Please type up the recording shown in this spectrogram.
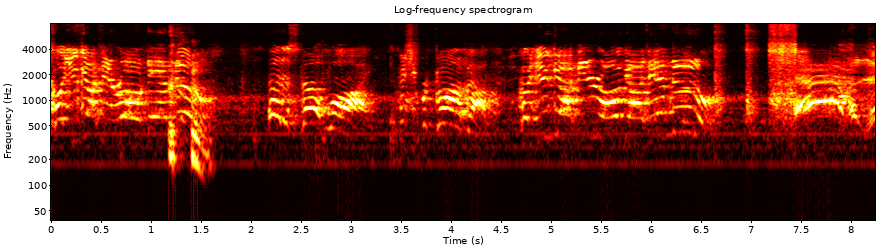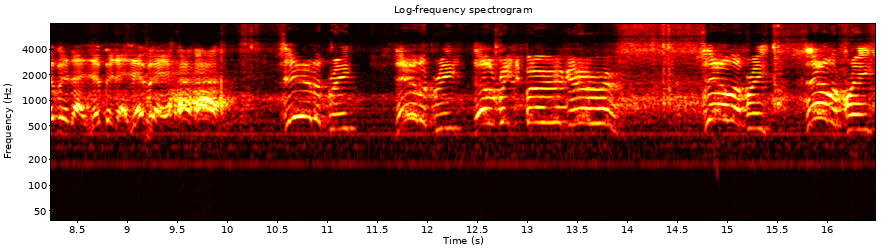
Cause you got me the That is not why. Because you forgot about it. Cause you got me the wrong goddamn noodle. Ah, I love it, I love it, I love it. celebrate, celebrate, celebrate the burger. Celebrate, celebrate,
